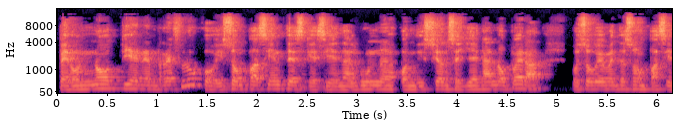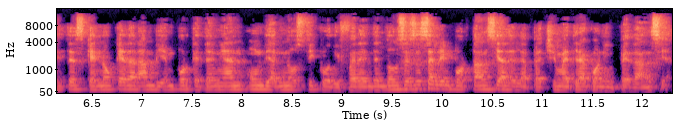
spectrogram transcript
pero no tienen reflujo y son pacientes que si en alguna condición se llegan a operar, pues obviamente son pacientes que no quedarán bien porque tenían un diagnóstico diferente. Entonces esa es la importancia de la pechimetría con impedancia.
